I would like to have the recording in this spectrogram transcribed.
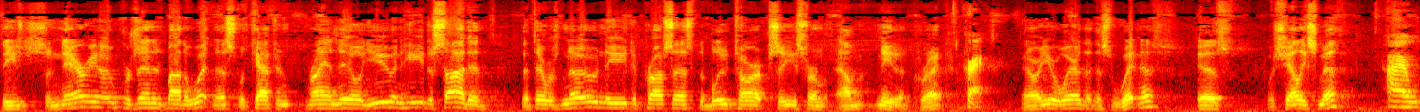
the scenario presented by the witness with Captain Ryan Neal, you and he decided that there was no need to process the blue tarp seized from Almeda, correct? Correct. And are you aware that this witness is was Shelley Smith? I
